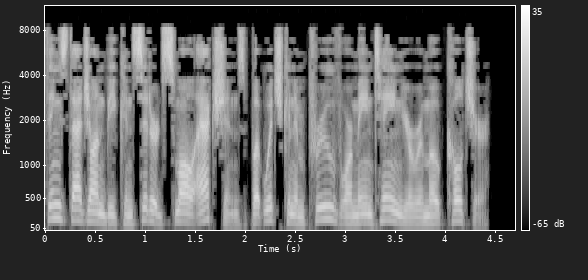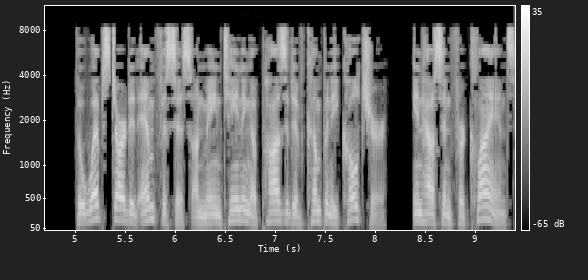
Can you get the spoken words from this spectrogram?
Things that can be considered small actions but which can improve or maintain your remote culture. The Webstarted emphasis on maintaining a positive company culture, in house and for clients,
